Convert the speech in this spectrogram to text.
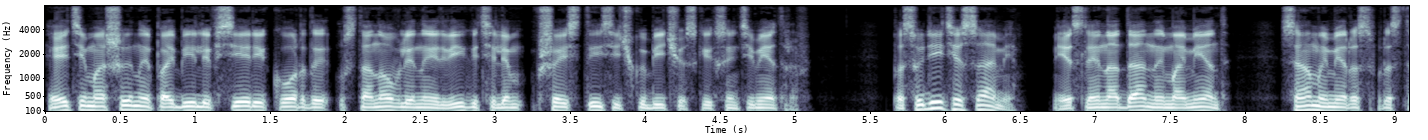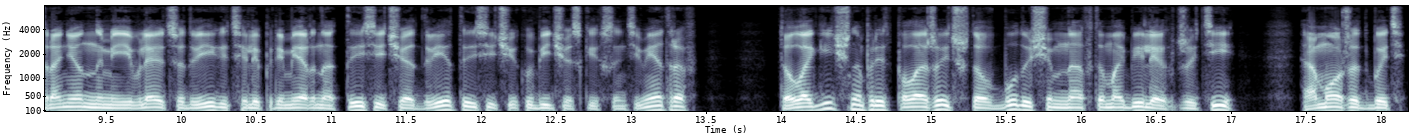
Эти машины побили все рекорды, установленные двигателем в 6000 кубических сантиметров. Посудите сами, если на данный момент Самыми распространенными являются двигатели примерно 1000-2000 кубических сантиметров, то логично предположить, что в будущем на автомобилях GT, а может быть,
